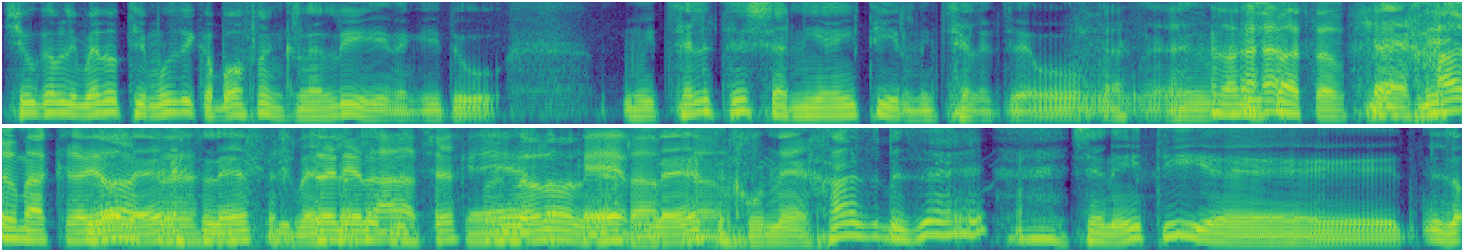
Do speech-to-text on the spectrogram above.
שהוא גם לימד אותי מוזיקה באופן כללי, נגיד, הוא... ניצל את זה שאני הייתי, לא ניצל את זה, הוא... לא נשמע טוב. מישהו מהקריות, לא, אה, ניצל. ילד אה, בן אתה 16. כן, לא, לא, להפך, סתם. הוא נאחז בזה שנהייתי, אה, לא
